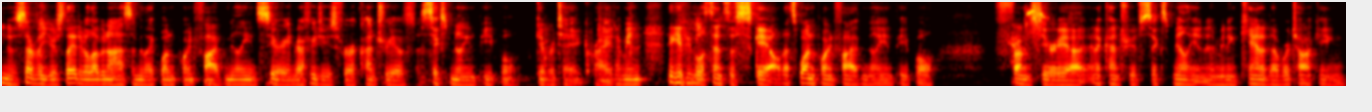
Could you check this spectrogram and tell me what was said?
you know, several years later, Lebanon has something like 1.5 million Syrian refugees for a country of 6 million people, give or take, right? I mean, to give people a sense of scale, that's 1.5 million people from Syria in a country of 6 million. I mean, in Canada, we're talking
